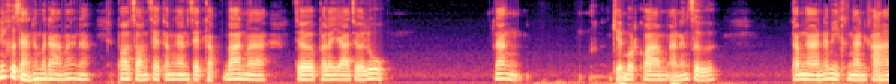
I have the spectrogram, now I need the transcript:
นี่คือแสนธรรมดามากนะ พอสอนเสร็จทำงานเสร็จกลับบ้านมา เจอภรรยาเจอลูก นั่งเขียนบทความอ่านหนังสือทำงานถ้ามีงานค้าง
